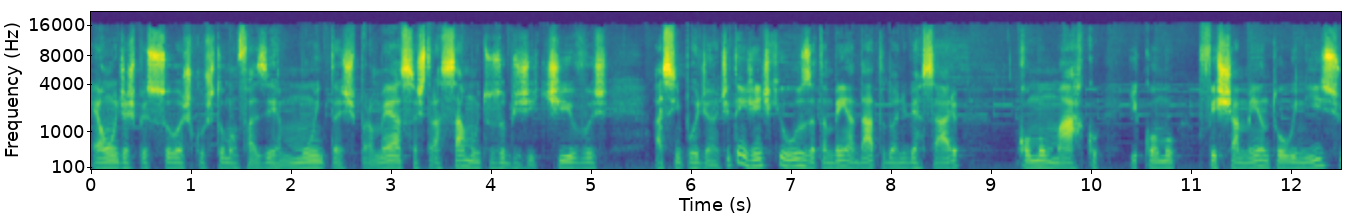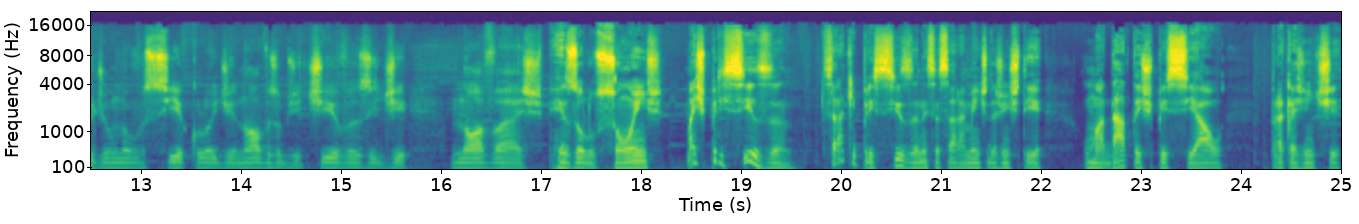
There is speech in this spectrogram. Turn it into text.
é onde as pessoas costumam fazer muitas promessas, traçar muitos objetivos, assim por diante. E tem gente que usa também a data do aniversário como um marco e como fechamento ou início de um novo ciclo de novos objetivos e de novas resoluções. Mas precisa, será que precisa necessariamente da gente ter uma data especial para que a gente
